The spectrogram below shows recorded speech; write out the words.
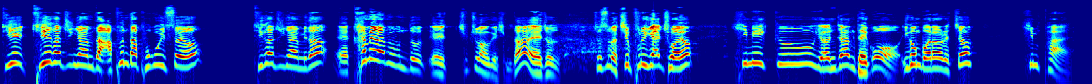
뒤에 뒤에가 중요합니다. 앞은 다 보고 있어요. 뒤가 중요합니다. 예, 카메라맨 분도 예, 집중하고 계십니다. 예, 저, 좋습니다. 지금 분위기 아주 좋아요. 힘이 끄 연장되고 이건 뭐라 그랬죠? 힘팔.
